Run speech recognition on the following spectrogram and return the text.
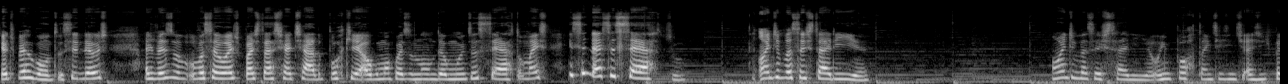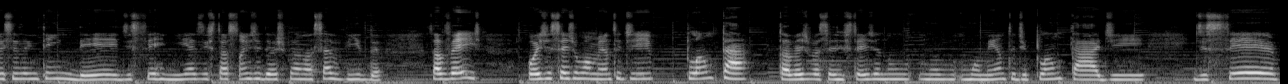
Eu te pergunto, se Deus. Às vezes você hoje pode estar chateado porque alguma coisa não deu muito certo, mas e se desse certo? Onde você estaria? Onde você estaria? O importante é a gente, a gente precisa entender, discernir as estações de Deus para nossa vida. Talvez hoje seja o momento de plantar. Talvez você esteja num, num momento de plantar, de, de ser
